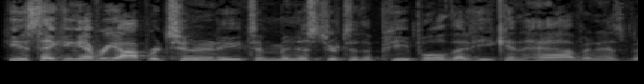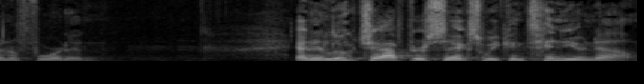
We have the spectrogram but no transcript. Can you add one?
he is taking every opportunity to minister to the people that he can have and has been afforded. And in Luke chapter 6, we continue now.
